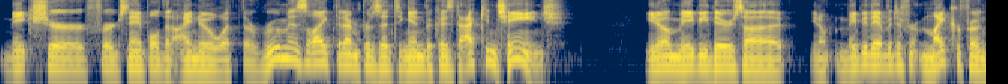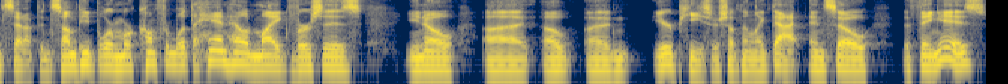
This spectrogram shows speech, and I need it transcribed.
make sure, for example, that I know what the room is like that I'm presenting in because that can change. You know, maybe there's a, you know, maybe they have a different microphone setup and some people are more comfortable with the handheld mic versus, you know, uh, a, a earpiece or something like that. And so the thing is,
